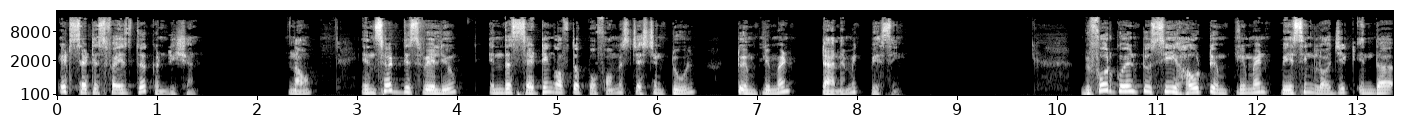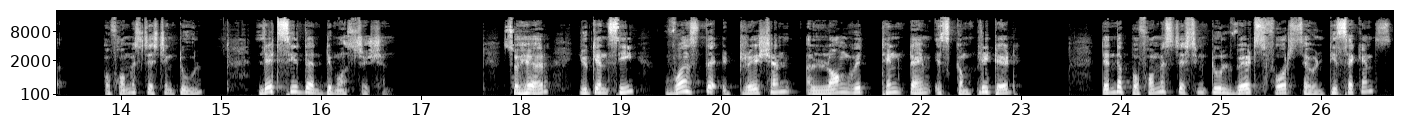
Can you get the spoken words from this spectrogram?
it satisfies the condition. Now, insert this value in the setting of the performance testing tool to implement dynamic pacing. Before going to see how to implement pacing logic in the performance testing tool, let's see the demonstration. So here you can see once the iteration along with think time is completed, then the performance testing tool waits for 70 seconds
